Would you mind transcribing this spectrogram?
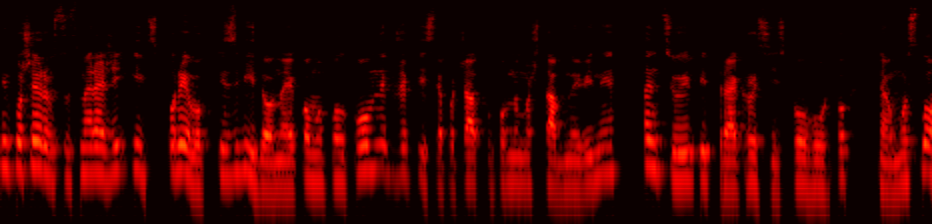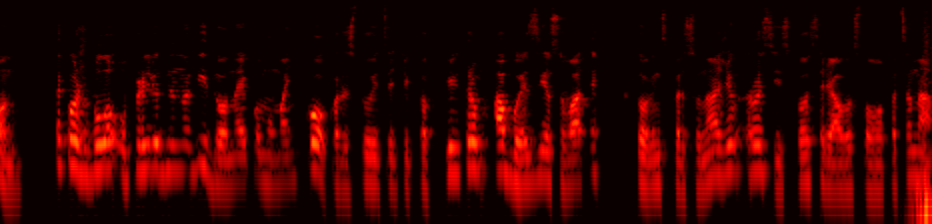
Він поширив в соцмережі X уривок із відео, на якому полковник вже після початку повномасштабної війни танцює під трек російського гурту Пневмослон. Також було оприлюднено відео, на якому Манько користується TikTok фільтром, аби з'ясувати, хто він з персонажів російського серіалу Слово пацана.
